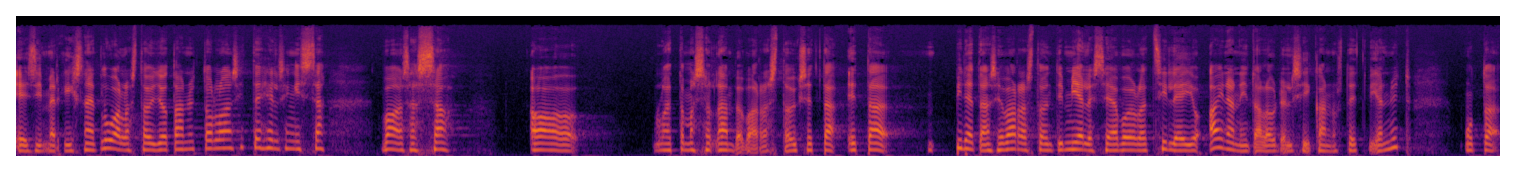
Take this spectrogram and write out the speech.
Esimerkiksi näitä luolasta, jota nyt ollaan sitten Helsingissä, Vaasassa uh, laittamassa lämpövarastoiksi, että, että pidetään se varastointi mielessä ja voi olla, että sille ei ole aina niin taloudellisia kannusteita vielä nyt, mutta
